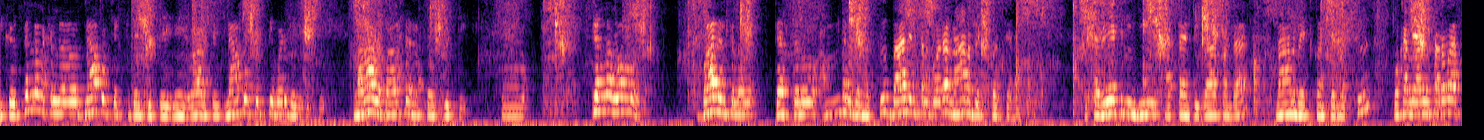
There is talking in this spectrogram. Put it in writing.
ఇక పిల్లలకి జ్ఞాపక శక్తి తగ్గిద్ది. వాళ్ళకి జ్ఞాపక శక్తి కూడా పెరుగుద్ది. నరాల బలహీనత తగ్గిద్ది. పిల్లలు బాలింతలు పెద్దలు అందరూ తినొచ్చు బాలింతలు కూడా నానబెట్టుకొని తినొచ్చు. ఇక వేపి నెయ్యి అట్లాంటివి కాకుండా నానబెట్టుకొని తినొచ్చు. ఒక నెల తర్వాత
